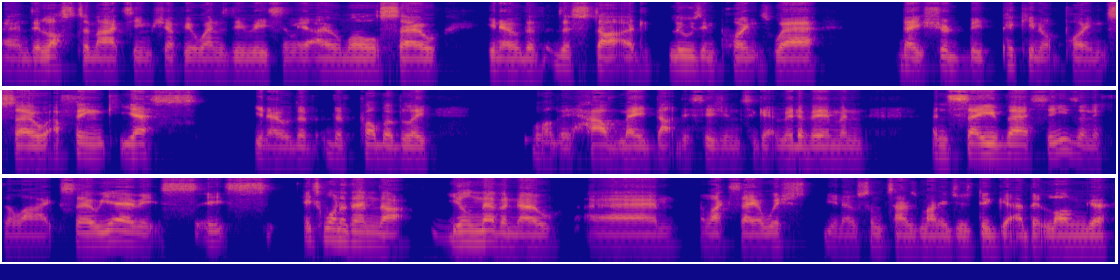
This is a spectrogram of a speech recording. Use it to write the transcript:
and they lost to my team Sheffield Wednesday recently at home also you know, they've, they've started losing points where they should be picking up points. So I think, yes, you know, they've, they've probably, well, they have made that decision to get rid of him and, and save their season if they like. So yeah, it's, it's, it's one of them that you'll never know. Um, and like I say, I wish, you know, sometimes managers did get a bit longer,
